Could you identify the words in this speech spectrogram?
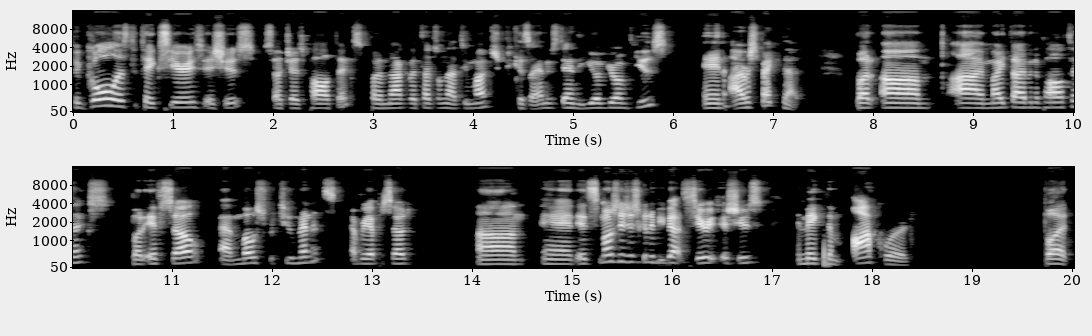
The goal is to take serious issues such as politics, but I'm not gonna touch on that too much because I understand that you have your own views, and I respect that. But um, I might dive into politics, but if so, at most for two minutes every episode. Um, and it's mostly just going to be about serious issues and make them awkward, but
